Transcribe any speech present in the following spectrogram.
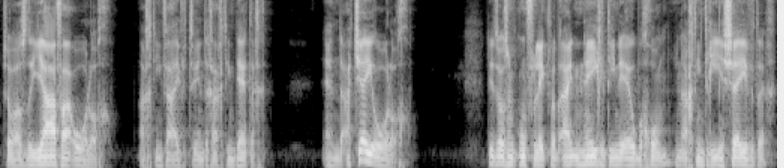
zoals de Java-oorlog 1825-1830 en de Aceh-oorlog. Dit was een conflict wat eind 19e eeuw begon in 1873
